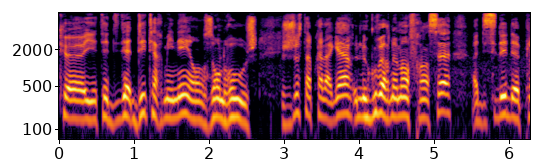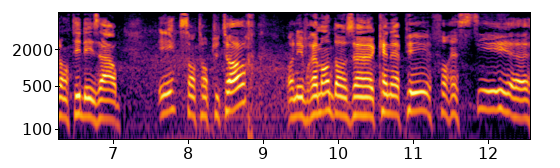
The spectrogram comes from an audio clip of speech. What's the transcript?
qu'il était déterminé en zone rouge. Juste après la guerre, le gouvernement français a décidé de planter des arbres. Et 100 ans plus tard, on est vraiment dans un canapé forestier, euh,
